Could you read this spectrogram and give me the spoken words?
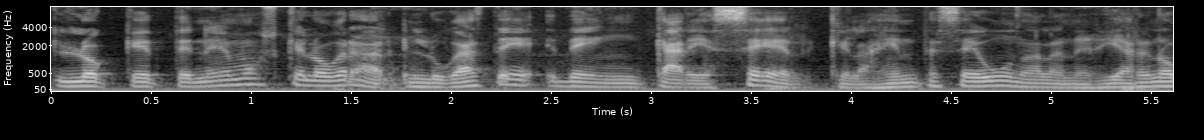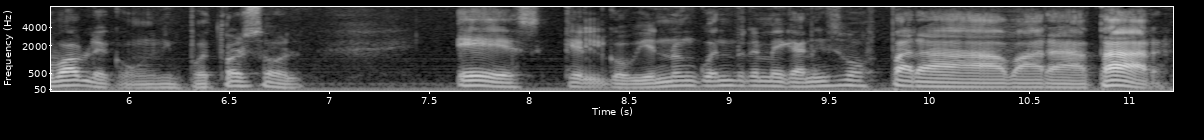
lo que tenemos que lograr, en lugar de, de encarecer que la gente se una a la energía renovable con el impuesto al sol, es que el gobierno encuentre mecanismos para abaratar.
